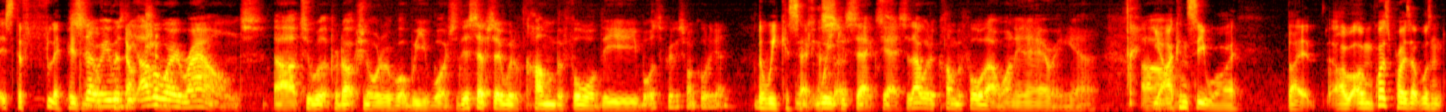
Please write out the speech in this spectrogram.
it's the flip, isn't so it? So it was the other way around uh, to the production order of what we've watched. This episode would have come before the what was the previous one called again? The weaker sex. Weaker Sex. Yeah, so that would have come before that one in airing. Yeah. Um, yeah, I can see why. Like, I, I'm quite surprised that wasn't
